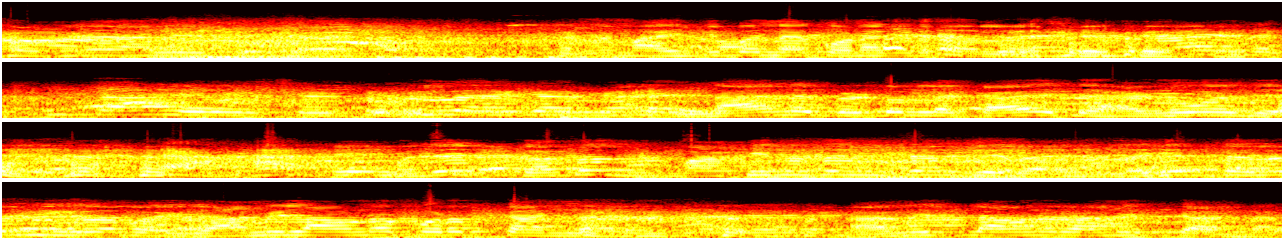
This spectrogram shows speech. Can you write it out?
सगळे आले खरं माहिती पण नाही कोणाकडे चाललंय. नाही नाही पेट्रोल काय ते हँडवॉश आहे. म्हणजे कसं बाकीचा विचार केला. लगेच कलर निघाला पाहिजे. आम्ही लावणार परत काढणार. आम्हीच लावणार आम्हीच काढणार.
